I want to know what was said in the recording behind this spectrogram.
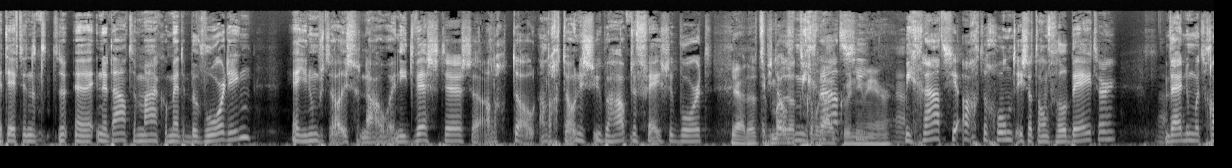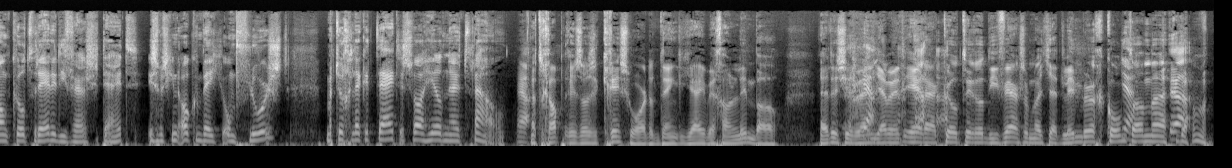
Het heeft inderdaad, eh, inderdaad te maken met de bewoording. Ja, je noemt het al eens van nou, eh, niet westers, uh, allochtoon. Allochtoon is überhaupt een vreselijk woord. Ja, dat, maar gebruiken we niet meer. Migratieachtergrond, is dat dan veel beter? Wij noemen het gewoon culturele diversiteit. Is misschien ook een beetje omvloerst. Maar tegelijkertijd is het wel heel neutraal. Ja. Het grappige is, als ik Chris hoor, dan denk ik, jij bent gewoon limbo. Hè, dus je bent, jij bent eerder cultureel divers omdat je uit Limburg komt Ja. dan, eh, Ja. dan,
